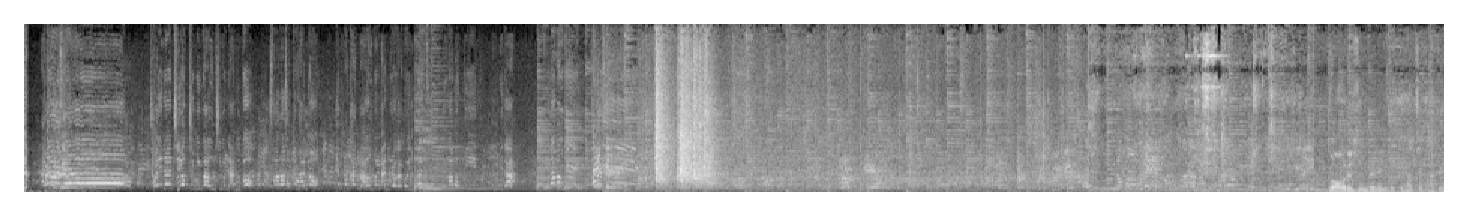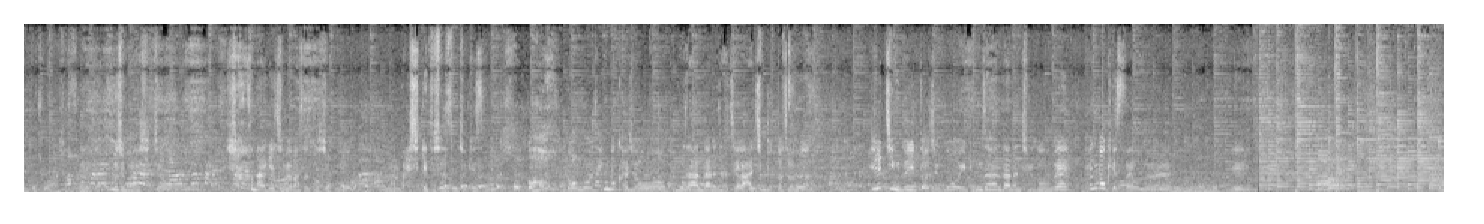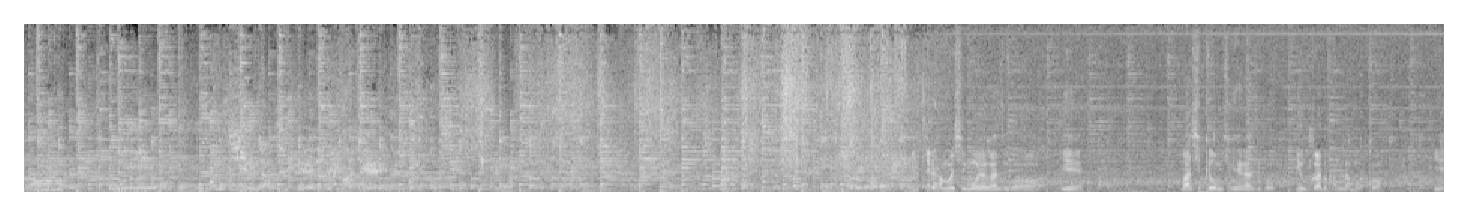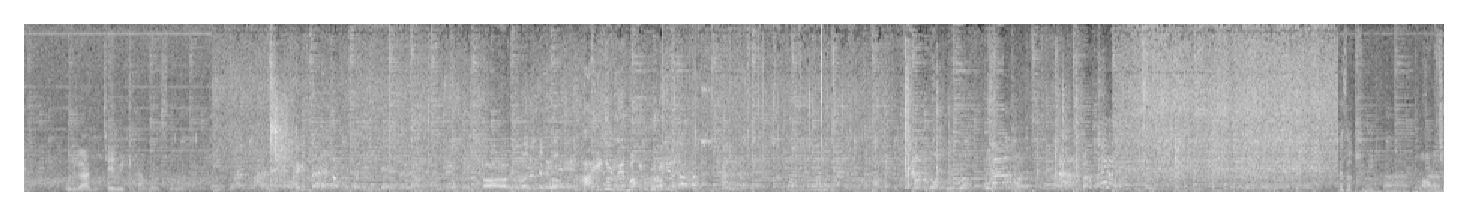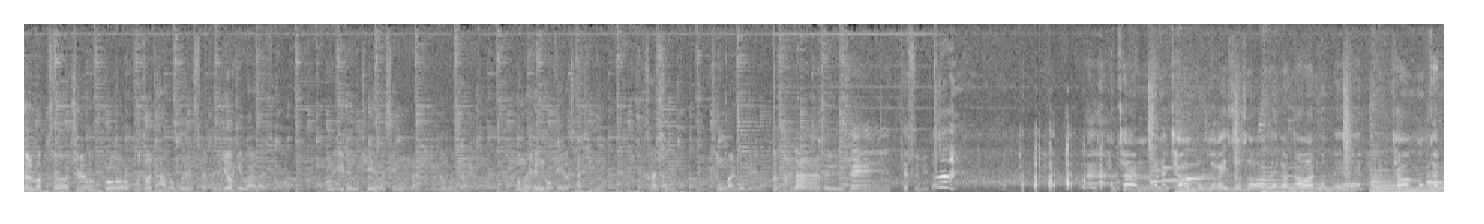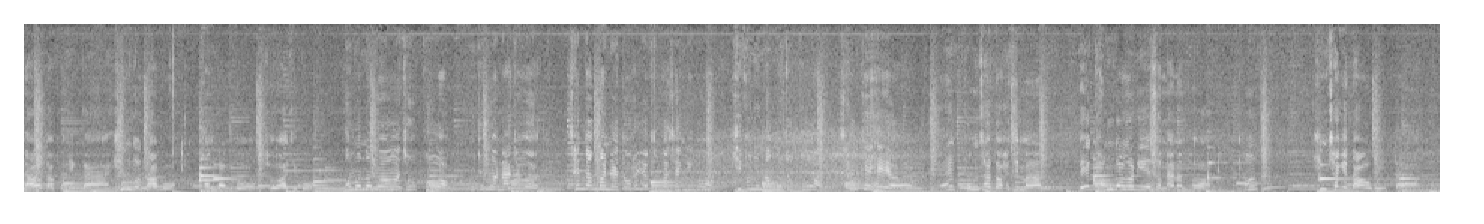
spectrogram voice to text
안녕하세요. 저희는 지역 주민과 음식을 나누고 서로 소통하며 행복한 마음을 만들어가고 있는 누나먹기입니다. 누나먹기 파이팅! 그 어르신들이 이렇게 하체 가게니까 좋아하셨어요? 너무 좋아하시죠? 시원하게 집에 가서 드시고 오늘 맛있게 드셨으면 좋겠습니다. 아, 너무 행복하죠. 봉사한다는 자체가 아침부터 저는 일찍 눈이 떠지고 이 봉사한다는 즐거움에 행복했어요 오늘. 예. 일주일에 한 번씩 모여가지고 예 맛있게 음식 해가지고 이웃과도 갈라 먹고 예 우리가 아주 재밌게 하고 있습니다. 아 이거 맛있겠다. 아 이걸 왜 먹고 그러려 나가나? 해서 주니까 그 아 즐겁죠. 즐겁고 뿌듯하고 그랬어요. 근데 여기 와가지고 어, 이런 기회가 생겨가지고 너무 좋아요. 너무 행복해요 사실은 사실 정말 그래요. 그래서 하나 둘 셋 됐습니다 반찬하는 자원봉사가 있어서 내가 나왔는데 자원봉사 나오다 보니까 힘도 나고 건강도 좋아지고 너무너무 좋고 요즘은 아주 생각만 해도 활력소가 생기고 기분이 너무 좋고 상쾌해요 예? 봉사도 하지만 내 건강을 위해서 나는 더 어? 힘차게 나오고 있다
